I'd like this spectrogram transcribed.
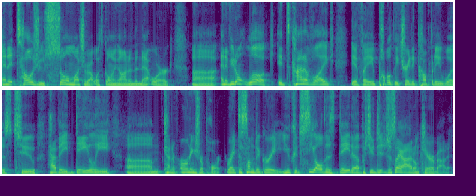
and it tells you so much about what's going on in the network. Uh, and if you don't look, it's kind of like if a publicly traded company was to have a daily um, kind of earnings report, right? To some degree, you could see all this data, but you just like, I don't care about it.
